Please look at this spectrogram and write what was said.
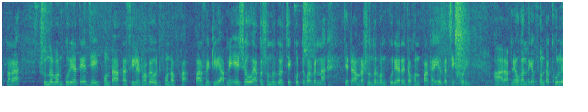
আপনারা সুন্দরবন কুরিয়াতে যেই ফোনটা আপনার সিলেক্ট হবে, ওই ফোনটা পারফেক্টলি আপনি এসেও এত সুন্দর করে চেক করতে পারবেন না, যেটা আমরা সুন্দরবন কুরিয়ারে যখন পাঠাই, ওটা চেক করি। আর আপনি ওখান থেকে ফোনটা খুলে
